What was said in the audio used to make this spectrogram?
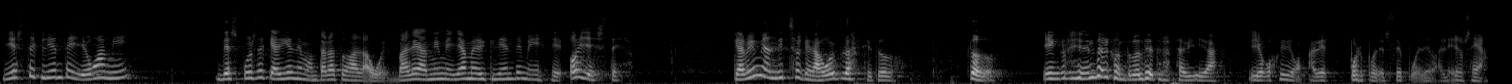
y este cliente llegó a mí después de que alguien le montara toda la web. ¿vale? A mí me llama el cliente y me dice, oye Esther, que a mí me han dicho que la web lo hace todo, todo, incluyendo el control de trazabilidad. Y yo cojo y digo, a ver, por poder se puede, ¿vale? O sea,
